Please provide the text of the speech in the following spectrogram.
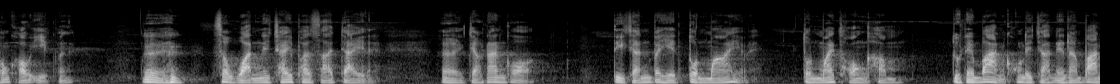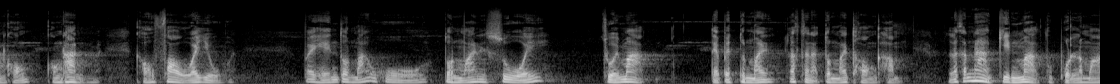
ของเขาอีกนะสวรรค์นี่ใช้ภาษาใจเนี่ยจากนั้นก็ตีฉันไปเห็นต้นไม้ต้นไม้ทองคำ อยู่ในบ้านของดิฉันในนะบ้านของของท่าน เขาเฝ้าไว้อยู่ ไปเห็นต้นไม้โอ้โหต้นไม้สวยสวยมาก แต่เป็นต้นไม้ลักษณะต้นไม้ทองคำแล้วก็น่ากินมากตุกผลไม้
